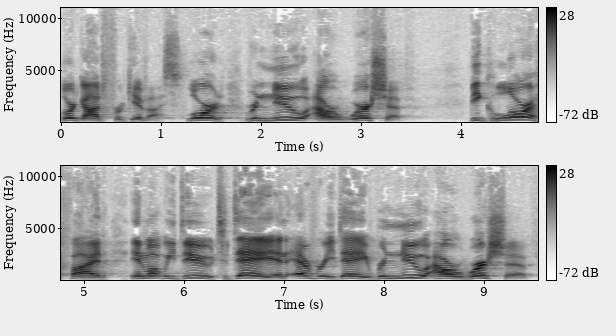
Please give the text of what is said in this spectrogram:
Lord God, forgive us. Lord, renew our worship. Be glorified in what we do today and every day. Renew our worship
